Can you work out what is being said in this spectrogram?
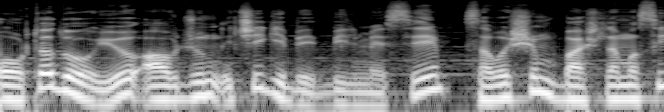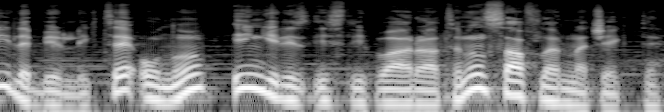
Orta Doğu'yu avcunun içi gibi bilmesi, savaşın başlamasıyla birlikte onu İngiliz istihbaratının saflarına çekti.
